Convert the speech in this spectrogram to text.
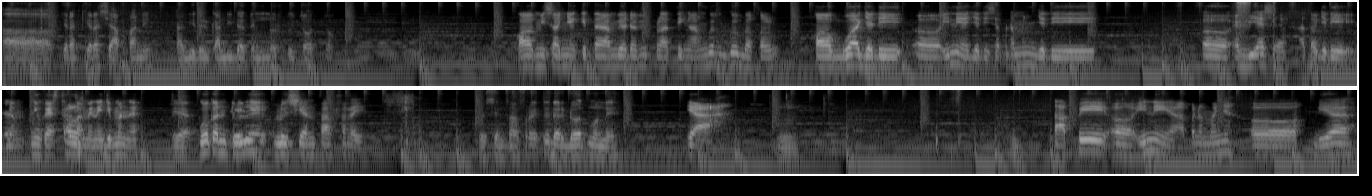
uh, kira-kira siapa nih kandidat-kandidat yang menurut lu cocok kalau misalnya kita ambil dari pelatih nganggur gue bakal kalau gue jadi eh, ini ya jadi siapa namanya jadi eh, MBS ya atau jadi Ya. yang Newcastle lah manajemen ya Iya. gue kan pilih Lucien Favre Lucien Favre itu dari Dortmund ya ya hmm. tapi eh, ini ya apa namanya eh, dia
